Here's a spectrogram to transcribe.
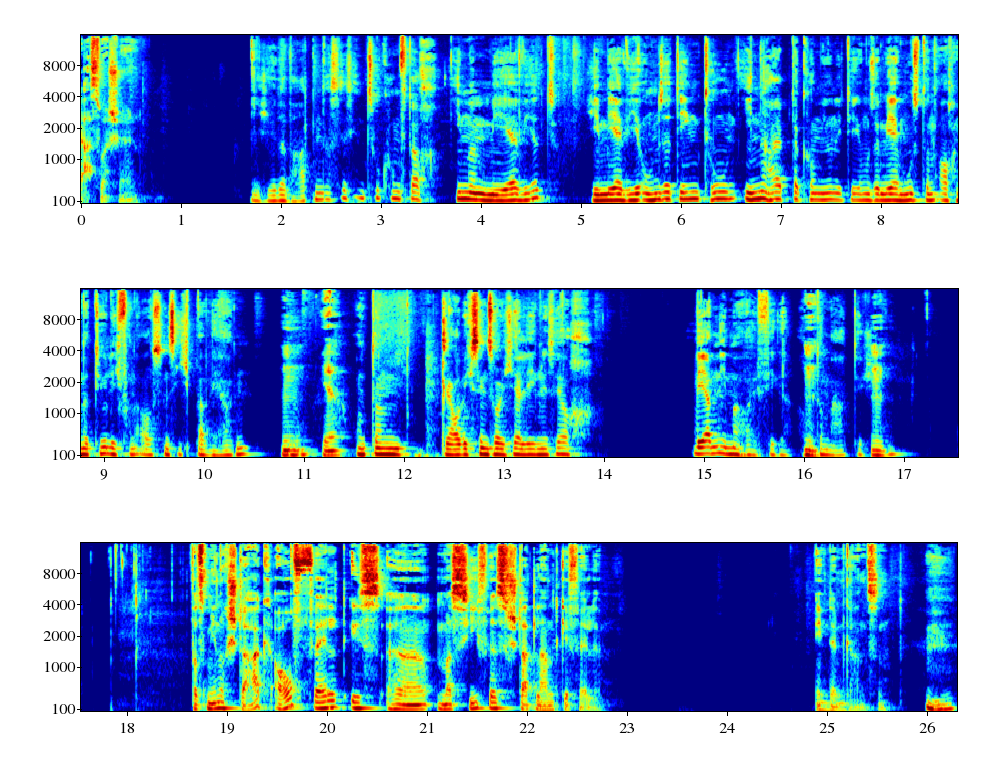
Das war schön. Ich würde erwarten, dass es in Zukunft auch immer mehr wird. Je mehr wir unser Ding tun innerhalb der Community, umso mehr muss dann auch natürlich von außen sichtbar werden. Mhm, ja. Und dann, glaube ich, sind solche Erlebnisse auch, werden immer häufiger, hm. automatisch. Mhm. Was mir noch stark auffällt, ist äh, massives Stadt-Land-Gefälle in dem Ganzen. Mhm.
